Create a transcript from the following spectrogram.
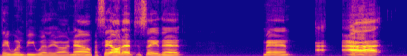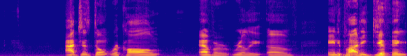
they wouldn't be where they are now. I say all that to say that, man, I, I, I just don't recall ever really of anybody giving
